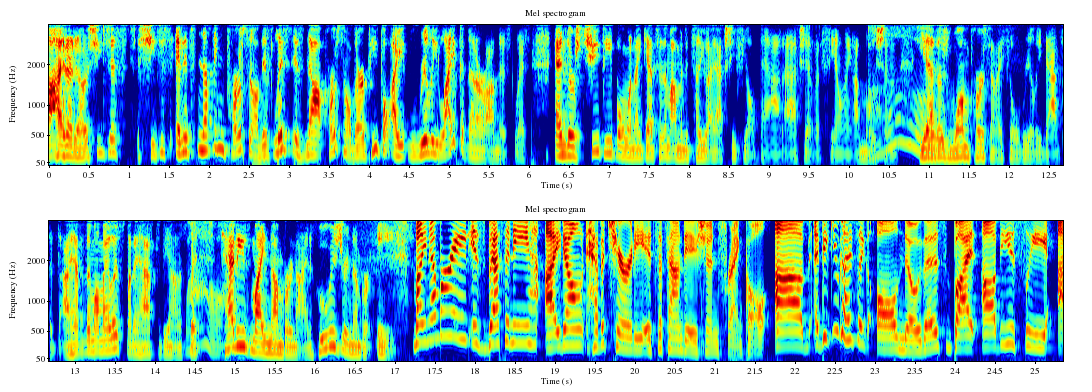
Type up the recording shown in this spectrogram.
I don't know. She just, she just, and it's nothing personal. This list is not personal. There are people I really like that are on this list. And there's two people when I get to them, I'm going to tell you, I actually feel bad. I actually have a feeling, emotion. Oh. Yeah, there's one person I feel really bad that I have them on my list, but I have to be honest. Wow. But Teddi's my number nine. Who is your number eight? My number eight is Bethenny. I don't have a charity, it's a foundation, Frankel. Um, I think you guys like all know this, but obviously, I,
